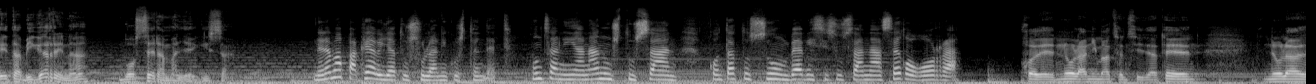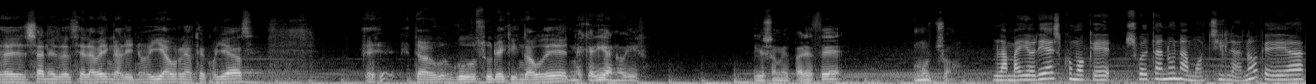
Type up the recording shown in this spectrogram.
eta bigarrena, bozera maile gisa. Nera ma pakea bilatu zulan ikusten dut. Juntzan ian, han ustu zan, kontatu zuen, beha bizizu zana, ze gogorra. Jode, nola animatzen zidaten, nola esan ez bezala ben galino, ia aurreateko jaz, e, eta gu zurekin gaude. Me querían oír. Y eso me parece mucho. La mayoría es como que sueltan una mochila, ¿no? Que ya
